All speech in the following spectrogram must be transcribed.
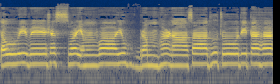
तौ विवेशस्वयं वायुः ब्रह्मणा साधु चोदितः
